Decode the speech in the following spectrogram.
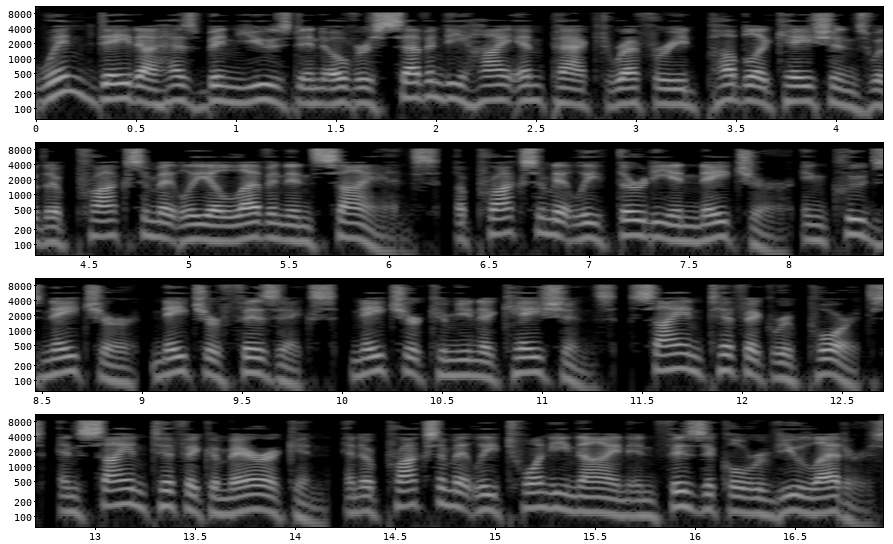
Wind data has been used in over 70 high-impact refereed publications with approximately 11 in Science, approximately 30 in Nature includes Nature, Nature Physics, Nature Communications, Scientific Reports, and Scientific American, and approximately 29 in Physical Review Letters.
